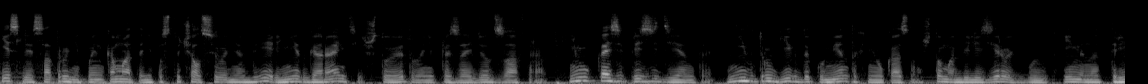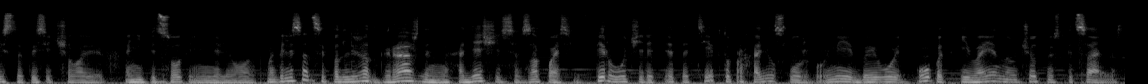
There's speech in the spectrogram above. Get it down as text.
Если сотрудник военкомата не постучал сегодня в дверь, нет гарантий, что этого не произойдет завтра. Ни в указе президента, ни в других документах не указано, что мобилизировать будут именно 300 тысяч человек, а не 500 и не миллион. Мобилизации подлежат граждане, находящиеся в запасе. В первую очередь это те, кто проходил службу, имеет боевой опыт и военно-учетную специальность.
